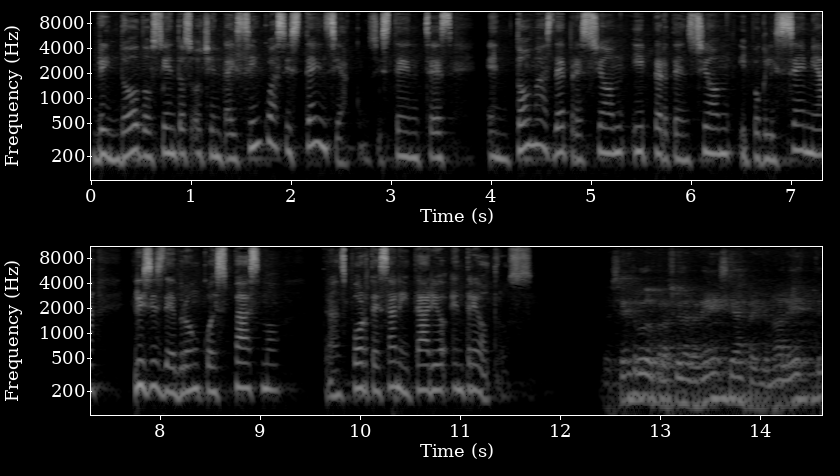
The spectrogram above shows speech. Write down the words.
brindó 285 asistencias consistentes en tomas de presión, hipertensión, hipoglicemia, crisis de broncoespasmo, transporte sanitario, entre otros. El Centro de Operación de Emergencias Regional Este,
